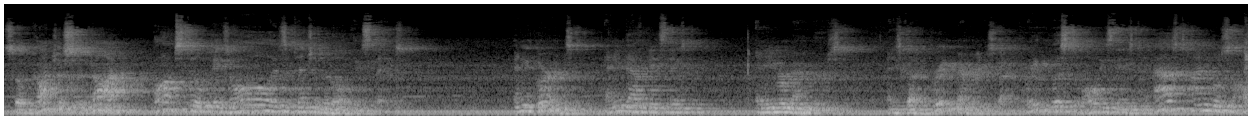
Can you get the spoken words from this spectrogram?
So, conscious or not, Bob still pays all his attention to all these things. And he learns, and he navigates things, and he remembers. And he's got a great memory, he's got a great list of all these things. And as time goes on,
